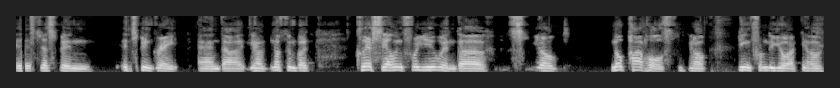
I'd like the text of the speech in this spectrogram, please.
It's just been it's been great, and uh, you know nothing but clear sailing for you, and uh, you know no potholes. You know, being from New York, you know.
